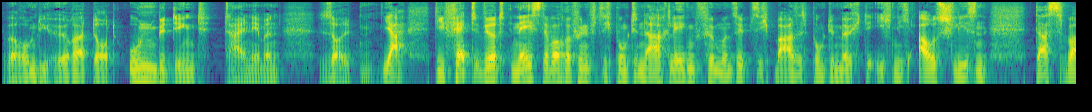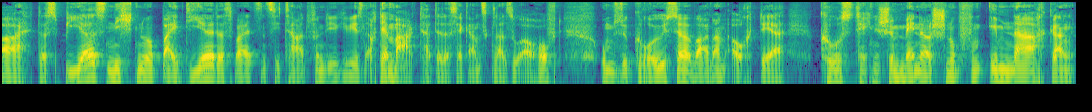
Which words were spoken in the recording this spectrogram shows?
warum die Hörer dort unbedingt teilnehmen sollten. Ja, die FED wird nächste Woche 50 Punkte nachlegen, 75 Basispunkte möchte ich nicht ausschließen. Das war das Bias, nicht nur bei dir, das war jetzt ein Zitat von dir gewesen, auch der Markt hatte das ja ganz klar so erhofft. Umso größer war dann auch der kurstechnische Männerschnupfen im Nachgang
